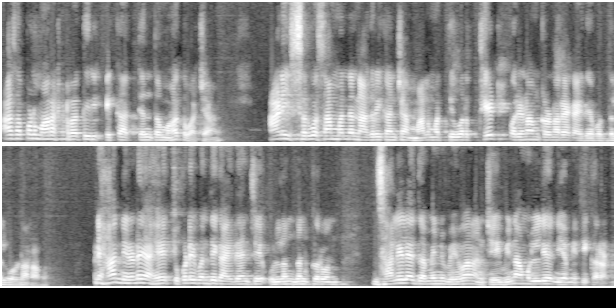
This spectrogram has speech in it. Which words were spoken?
आज आपण महाराष्ट्रातील एका अत्यंत महत्त्वाच्या आणि सर्वसामान्य नागरिकांच्या मालमत्तेवर थेट परिणाम करणाऱ्या कायद्याबद्दल बोलणार आहोत. आणि हा निर्णय आहे तुकडेबंदी कायद्यांचे उल्लंघन करून झालेल्या जमीन व्यवहारांचे विनामूल्य नियमितीकरण.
